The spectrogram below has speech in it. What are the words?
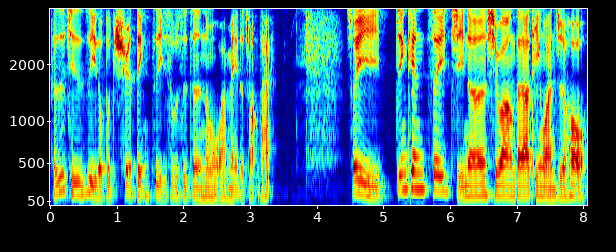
可是其实自己都不确定自己是不是真的那么完美的状态。所以今天这一集呢，希望大家听完之后，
